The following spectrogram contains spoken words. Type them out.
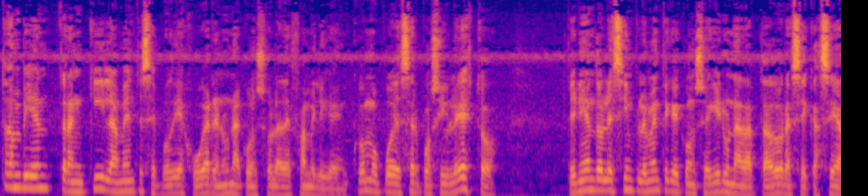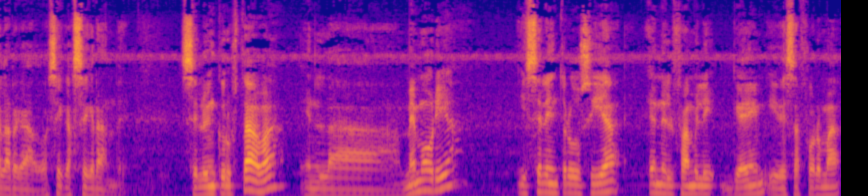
también tranquilamente se podía jugar en una consola de Family Game. ¿Cómo puede ser posible esto? Teniéndole simplemente que conseguir un adaptador a ese cassette alargado, a ese cassette grande. Se lo incrustaba en la memoria y se le introducía en el Family Game y de esa forma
